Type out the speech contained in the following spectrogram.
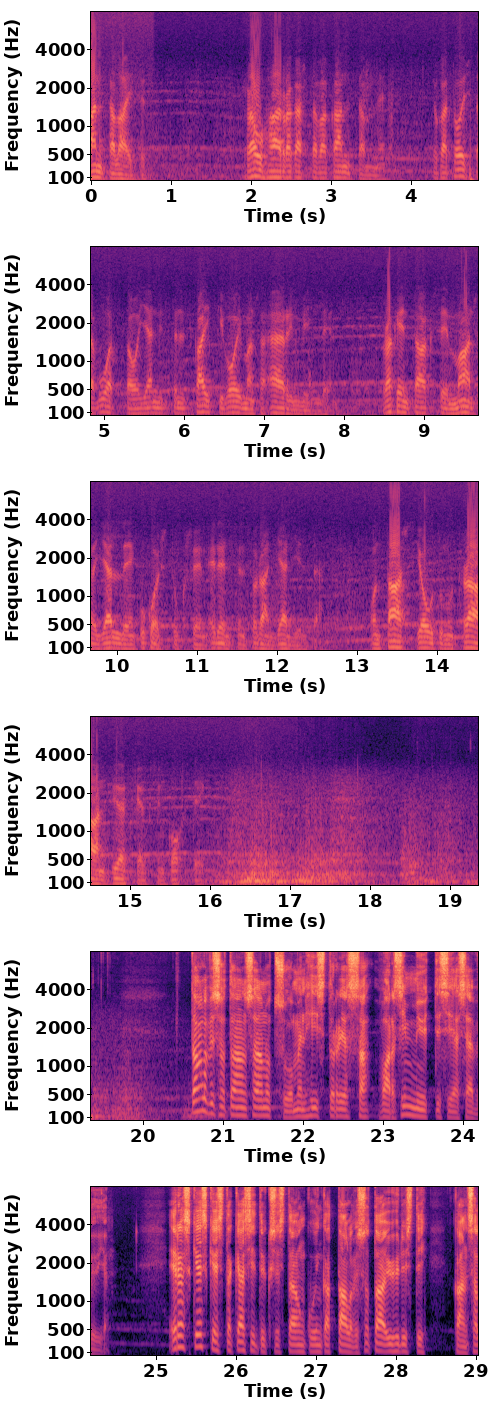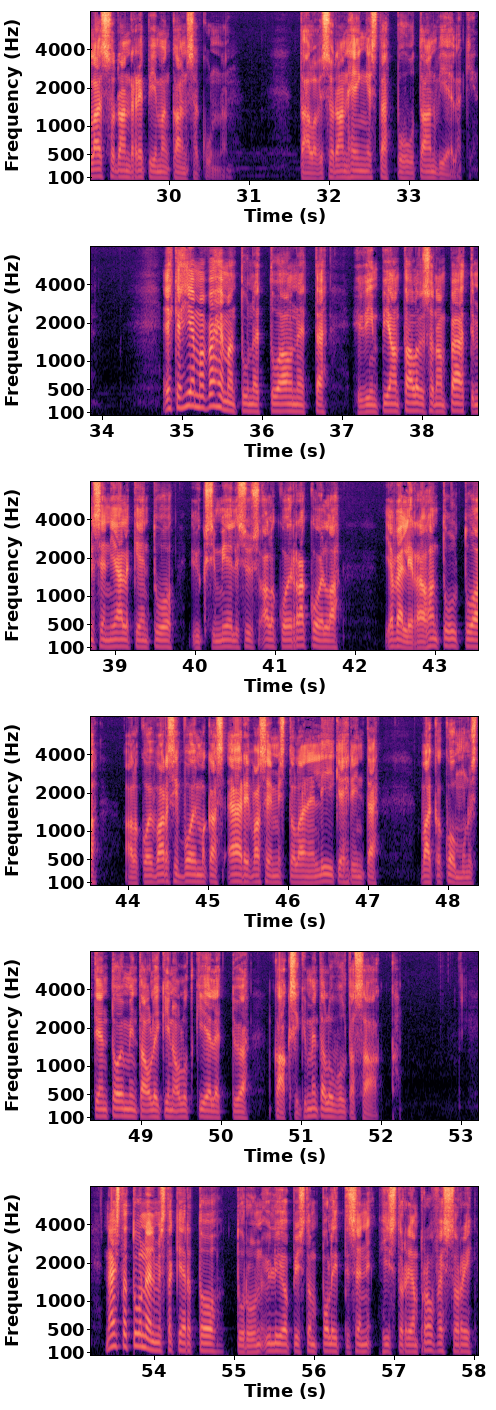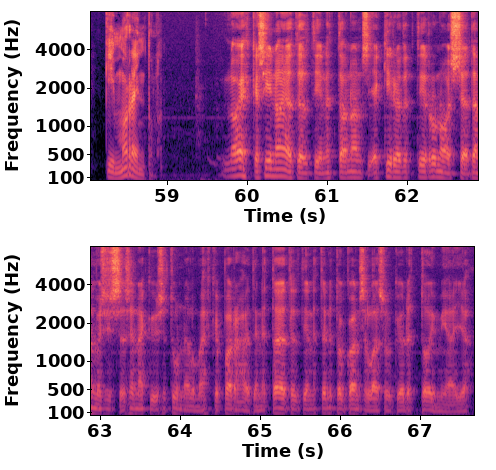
Kansalaiset, rauhaa rakastava kansamme, joka toista vuotta on jännittänyt kaikki voimansa äärimmilleen, rakentaakseen maansa jälleen kukoistukseen edellisen sodan jäljiltä, on taas joutunut raan hyökkäyksen kohteeksi. Talvisota on saanut Suomen historiassa varsin myyttisiä sävyjä. Eräs keskeistä käsityksestä on kuinka talvisota yhdisti kansalaissodan repimän kansakunnan. Talvisodan hengestä puhutaan vieläkin. Ehkä hieman vähemmän tunnettua on, että hyvin pian talvisodan päättymisen jälkeen tuo yksimielisyys alkoi rakoilla ja välirauhan tultua alkoi varsin voimakas äärivasemmistolainen liikehdintä, vaikka kommunistien toiminta olikin ollut kiellettyä 20-luvulta saakka. Näistä tunnelmista kertoo Turun yliopiston poliittisen historian professori Kimmo Rentola. No ehkä siinä ajateltiin, että on ansi- ja kirjoitettiin runoissa ja tämmöisissä se näkyy se tunnelma ehkä parhaiten, että ajateltiin, että nyt on kansalaisoikeudet toimia ja,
